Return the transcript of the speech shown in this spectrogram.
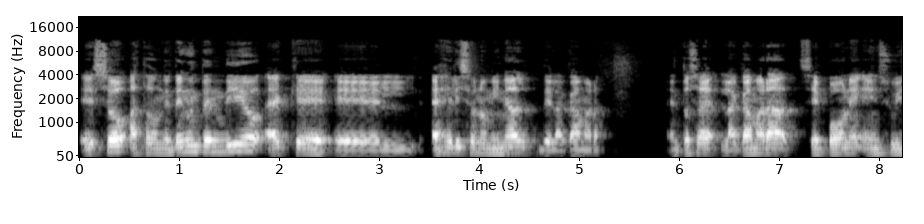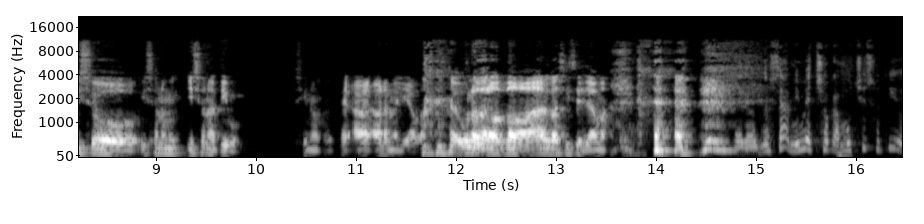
Eso, hasta donde tengo entendido, es que el- es el ISO nominal de la cámara. Entonces, la cámara se pone en su ISO, ISO, ISO nativo. Si no, ahora me he liado. Uno de los dos, algo así se llama. Pero no sé, a mí me choca mucho eso, tío.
